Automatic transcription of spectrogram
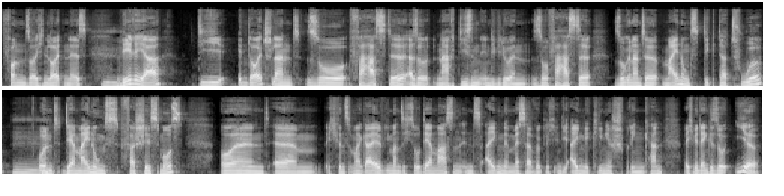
von solchen Leuten ist, mhm. wäre ja die in Deutschland so verhasste, also nach diesen Individuen so verhasste sogenannte Meinungsdiktatur mhm. und der Meinungsfaschismus und ähm, ich find's immer geil, wie man sich so dermaßen ins eigene Messer wirklich in die eigene Klinge springen kann. Weil ich mir denke, so ihr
